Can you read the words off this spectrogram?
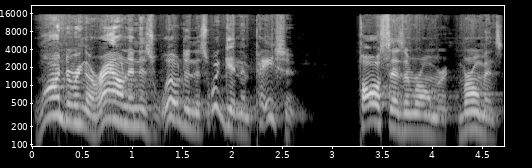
wandering around in this wilderness, we're getting impatient. Paul says in Romans,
